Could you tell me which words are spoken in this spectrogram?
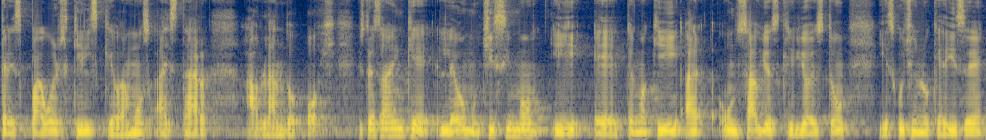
tres power skills que vamos a estar hablando hoy. Ustedes saben que leo muchísimo y eh, tengo aquí un sabio escribió esto y escuchen lo que dice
